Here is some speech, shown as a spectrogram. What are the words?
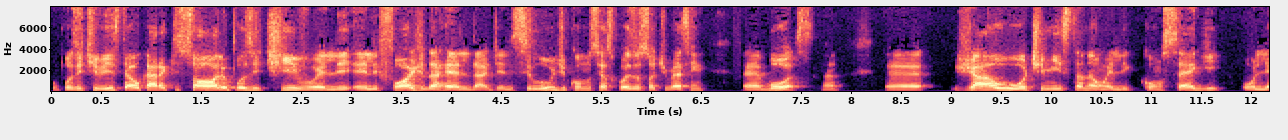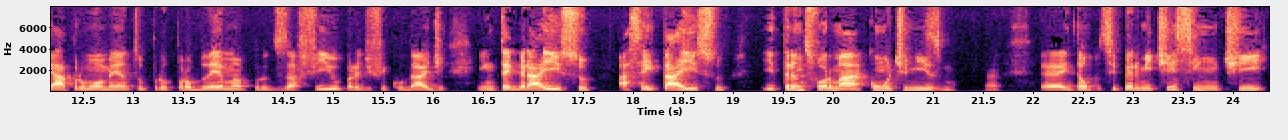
O positivista é o cara que só olha o positivo, ele, ele foge da realidade, ele se ilude como se as coisas só tivessem é, boas. Né? É, já o otimista não, ele consegue olhar para o momento, para o problema, para o desafio, para a dificuldade, integrar isso, aceitar isso e transformar com otimismo. Né? É, então, se permitir sentir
